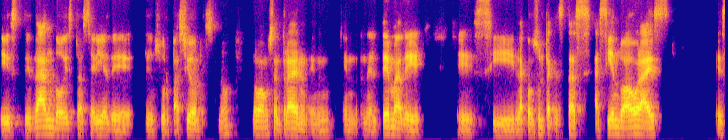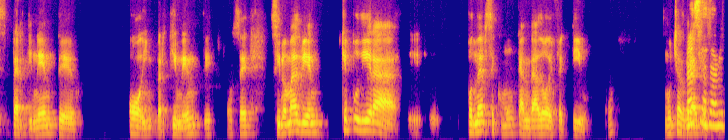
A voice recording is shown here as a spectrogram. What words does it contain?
este, dando esta serie de, usurpaciones, ¿no? No vamos a entrar en, el tema de eh, si la consulta que estás haciendo ahora es, es pertinente o impertinente, no sé, sino más bien, ¿qué pudiera eh, ponerse como un candado efectivo? Muchas gracias. Gracias, David.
